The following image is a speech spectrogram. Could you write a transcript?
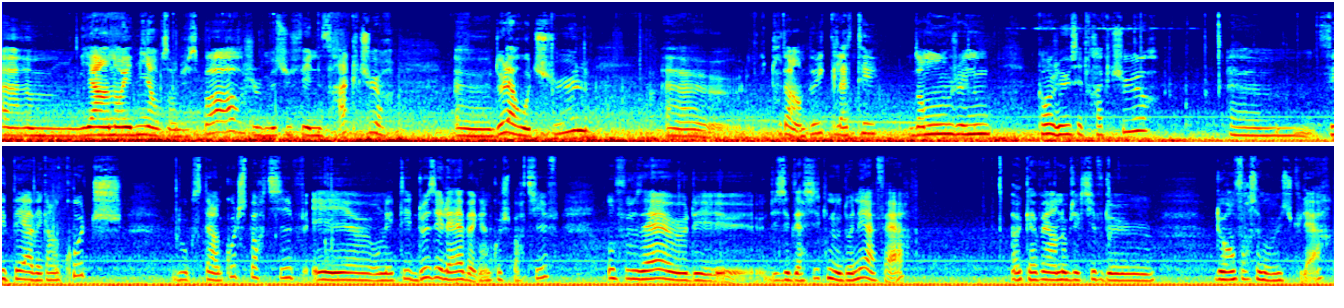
euh, il y a un an et demi en faisant du sport. Je me suis fait une fracture euh, de la rotule. Tout a un peu éclaté dans mon genou quand j'ai eu cette fracture. C'était avec un coach. Donc c'était un coach sportif et on était deux élèves avec un coach sportif. On faisait des, des exercices qu'il nous donnait à faire, euh, qui avaient un objectif de, renforcement musculaire.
